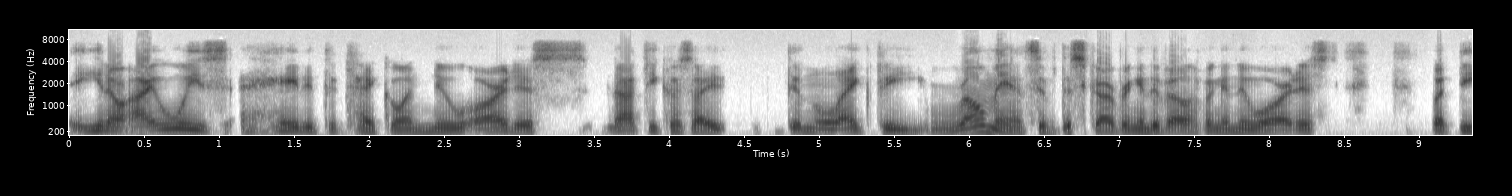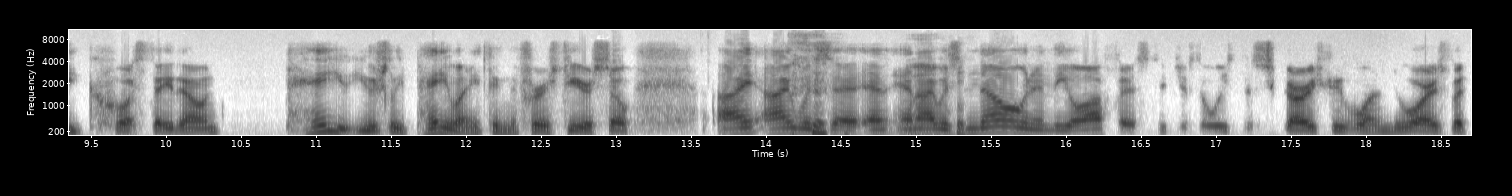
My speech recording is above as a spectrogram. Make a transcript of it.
you know, I always hated to take on new artists, not because I didn't like the romance of discovering and developing a new artist, but because they don't pay you usually pay you anything the first year. So I I was uh, and, and wow. I was known in the office to just always discourage people on new artists, but.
